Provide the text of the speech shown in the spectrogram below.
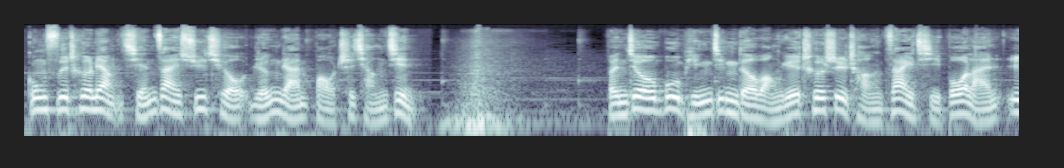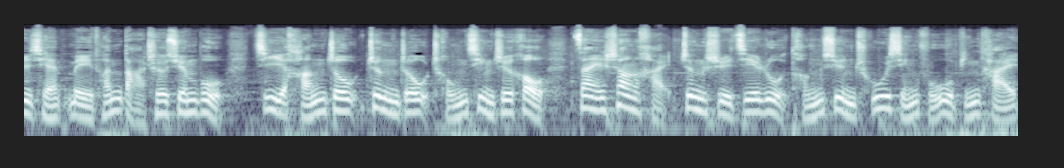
公司车辆潜在需求仍然保持强劲。本就不平静的网约车市场再起波澜。日前，美团打车宣布，继杭州、郑州、重庆之后，在上海正式接入腾讯出行服务平台。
